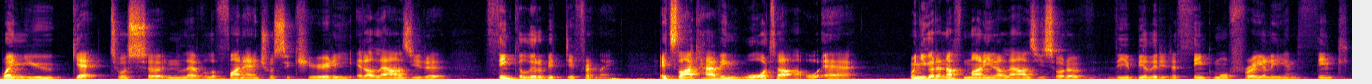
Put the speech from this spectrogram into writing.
when you get to a certain level of financial security, it allows you to think a little bit differently. It's like having water or air. When you've got enough money, it allows you sort of the ability to think more freely and think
